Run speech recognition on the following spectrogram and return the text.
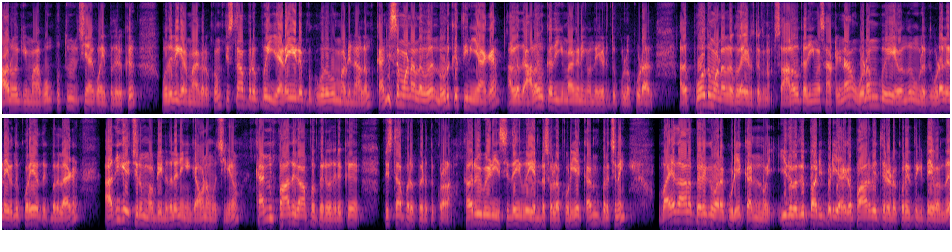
ஆரோக்கியமாக ஆரோக்கியமாகவும் புத்துணர்ச்சியாகவும் வைப்பதற்கு உதவிகரமாக இருக்கும். பிஸ்தா பருப்பு எடை இழப்புக்கு உதவும் அப்படின்னாலும் கணிசமான அளவு நொறுக்கு தீனியாக அல்லது அளவுக்கு அதிகமாக நீங்கள் வந்து எடுத்துக்கொள்ளக்கூடாது. அதை போதுமான அளவுக்கு தான் எடுத்துக்கணும். ஸோ அளவுக்கு அதிகமாக சாப்பிட்டீங்கன்னா உடம்பு வந்து உங்களுக்கு உடல் எடை வந்து குறையிறதுக்கு பதிலாக அதிகரிச்சிடும் அப்படின்றதுல நீங்கள் கவனம் வச்சுக்கணும். கண் பாதுகாப்பு பெறுவதற்கு பிஸ்தா பருப்பு எடுத்துக்கொள்ளலாம். கருவிழி சிதைவு என்று சொல்லக்கூடிய கண் பிரச்சனை வயதான பிறகு வரக்கூடிய கண் நோய். இது வந்து படிப்படியாக பார்வை திறனை குறைத்துக்கிட்டே வந்து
